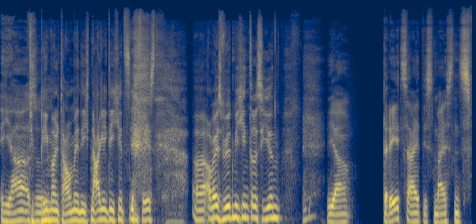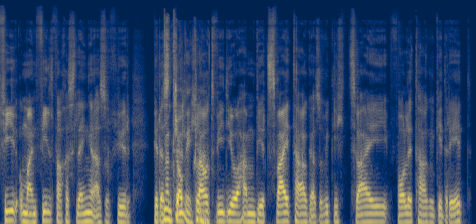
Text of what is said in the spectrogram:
Ja, also. Pi mal Daumen, ich nagel dich jetzt nicht fest, äh, aber es würde mich interessieren. Ja, Drehzeit ist meistens viel um ein Vielfaches länger. Also für, für das Jobcloud-Video ja. haben wir zwei Tage, also wirklich zwei volle Tage gedreht.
